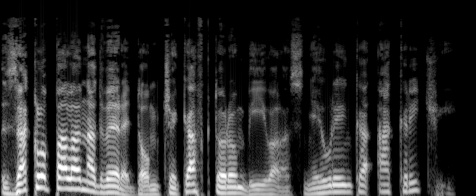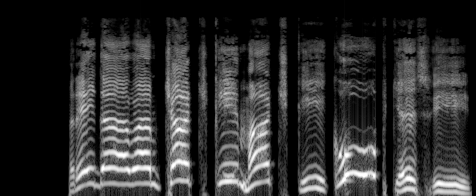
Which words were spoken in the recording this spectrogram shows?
Zaklopala na dvere domčeka, v ktorom bývala Snehulienka a kričí. Predávam čačky, mačky, kúpte si.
